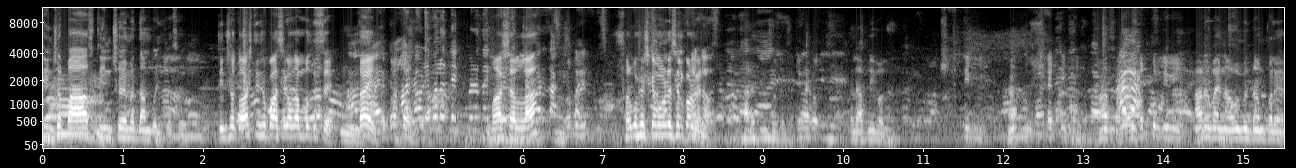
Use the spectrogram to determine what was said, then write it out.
তিনশো পাঁচ তিনশো এম এর দাম বলতেছে। তিনশো দশ তিনশো পাঁচ এরকম দাম বলতেছে। তাই? মাশাল্লাহ সর্বশেষ কেমন হলে সেল করবেন? সাড়ে তিনশো তাহলে আপনি বলেন। হ্যাঁ? হ্যাঁ, আরে ভাই না দাম বলেন।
